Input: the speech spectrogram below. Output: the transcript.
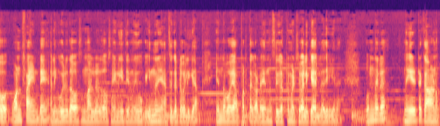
ഓ വൺ ഫൈൻ ഡേ അല്ലെങ്കിൽ ഒരു ദിവസം നല്ലൊരു ദിവസം എണീറ്റിരുന്ന് ഓക്കെ ഇന്ന് ഞാൻ സിഗരറ്റ് വലിക്കാം എന്ന് പോയി അപ്പുറത്തെ കടയിൽ നിന്ന് സിഗരറ്റ് മേടിച്ച് വലിക്കുകയല്ല ചെയ്യുന്നത്. ഒന്നിൽ നേരിട്ട് കാണും.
